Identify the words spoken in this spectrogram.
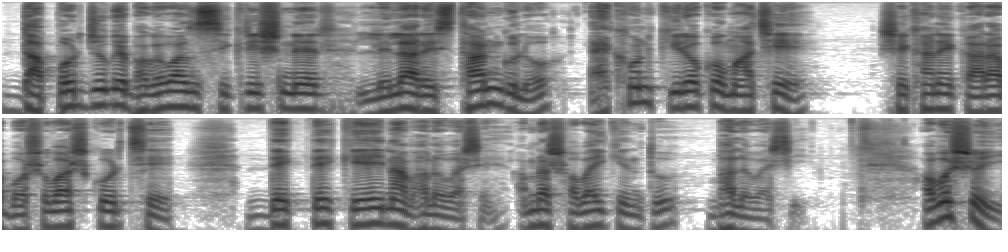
দাপর যুগে ভগবান শ্রীকৃষ্ণের লীলার স্থানগুলো এখন কীরকম আছে, সেখানে কারা বসবাস করছে, দেখতে কেই না ভালোবাসে, আমরা সবাই কিন্তু ভালোবাসি। অবশ্যই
